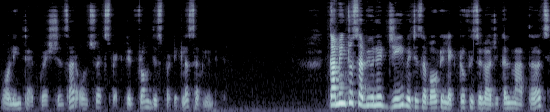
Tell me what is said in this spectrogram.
following type questions are also expected from this particular subunit. Coming to subunit G which is about electrophysiological methods.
